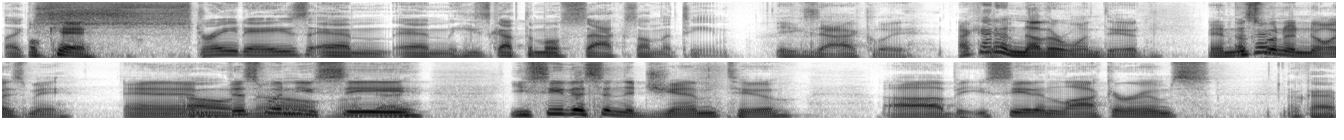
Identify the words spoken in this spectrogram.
like okay. straight A's and and he's got the most sacks on the team. Exactly. I got another one, dude, and this one annoys me. And Oh, this one you see, Okay. you see this in the gym too, uh, but you see it in locker rooms. Okay,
